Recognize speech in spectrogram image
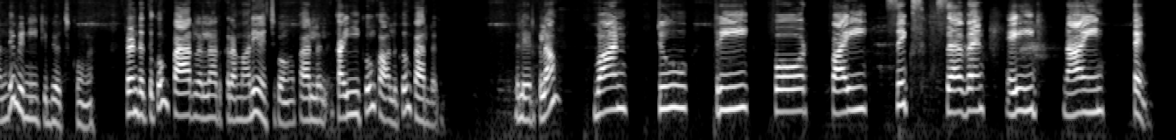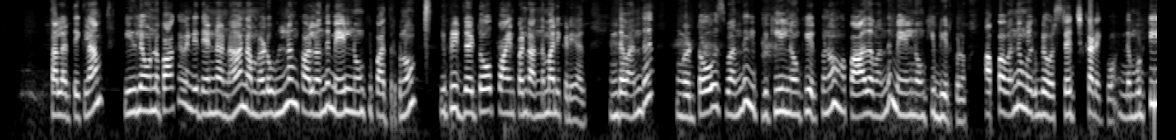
வந்து இப்படி நீட்டி இப்படி வச்சுக்கோங்க. ரெண்டுத்துக்கும் பேரலாக இருக்கிற மாதிரி வச்சுக்கோங்க. பேரலல் கைக்கும் காலுக்கும் பேரலல் இதில் இருக்கலாம். One two three four five six seven eight nine ten தளர்த்திக்கலாம். இதில் ஒன்று பார்க்க வேண்டியது என்னென்னா நம்மளோட உள்ளங்கால் வந்து மேல் நோக்கி பார்த்துருக்கணும். இப்படி இதில் டோ பாயிண்ட் பண்ணுற அந்த மாதிரி கிடையாது. இந்த வந்து உங்களோட டோஸ் வந்து இப்படி கீழ் நோக்கி இருக்கணும் உங்கள் பாதை வந்து மேல் நோக்கி இப்படி இருக்கணும். அப்போ வந்து உங்களுக்கு இப்படி ஒரு ஸ்ட்ரெச் கிடைக்கும். இந்த முட்டி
